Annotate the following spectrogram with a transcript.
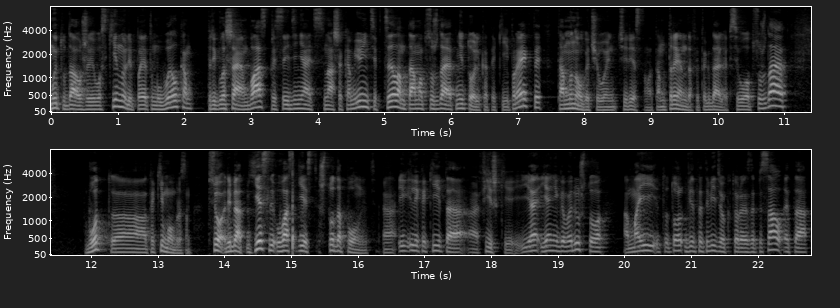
Мы туда уже его скинули, поэтому welcome. Приглашаем вас, присоединяйтесь в наше комьюнити. В целом там обсуждают не только такие проекты, там много чего интересного, там трендов и так далее, всего обсуждают. Вот э, таким образом. Все, ребят, если у вас есть что дополнить э, или какие-то э, фишки, я, я не говорю, что мои, то, то, это видео, которое я записал, это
